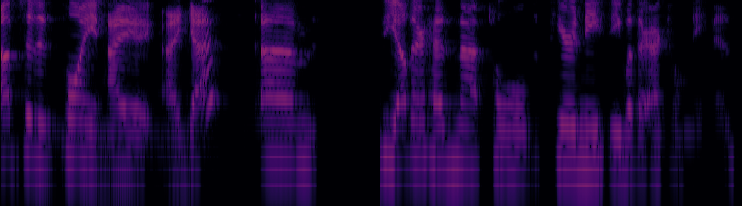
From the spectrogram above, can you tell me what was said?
up to this point, I I guess um, the other has not told Piranesi what their actual name is,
